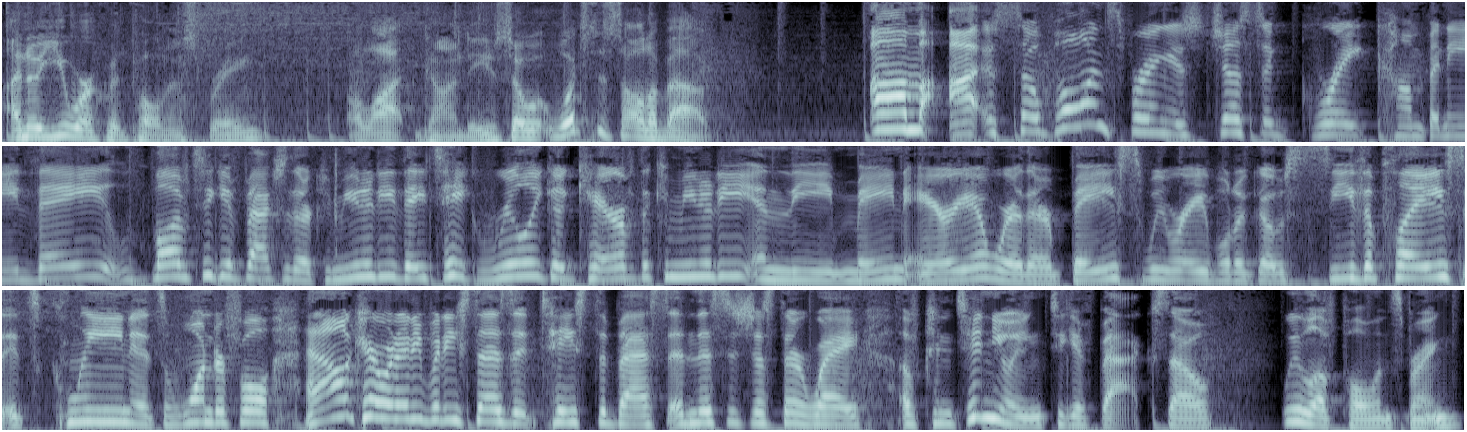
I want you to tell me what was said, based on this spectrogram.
I know you work with Poland Spring a lot, Gandhi. So what's this all about? Um, I, so Poland Spring is just a great company. They love to give back to their community. They take really good care of the community in the main area where they're based. We were able to go see the place. It's clean, it's wonderful, and I don't care what anybody says. It tastes the best, and this is just their way of continuing to give back. So we love Poland Spring.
